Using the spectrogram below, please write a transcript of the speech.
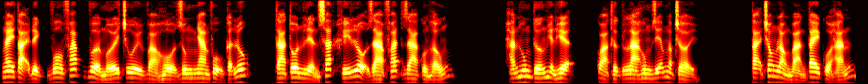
Ngay tại địch vô pháp vừa mới chui vào hồ dung nham phụ cận lúc, tà tôn liền sát khí lộ ra phát ra cuồng hống. Hắn hung tướng hiện hiện, quả thực là hung diễm ngập trời. Tại trong lòng bàn tay của hắn,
